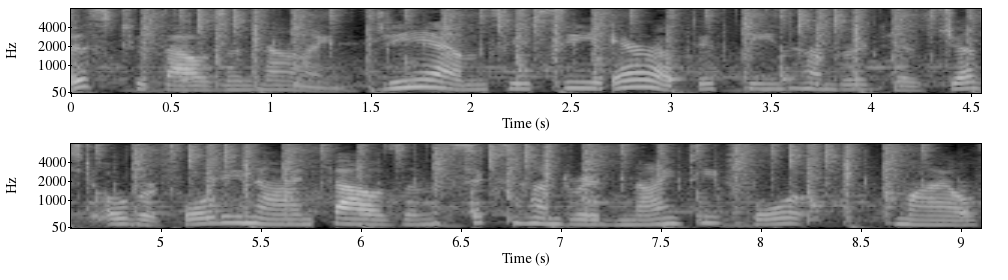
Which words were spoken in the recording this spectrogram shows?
This 2009 GMC Sierra 1500 has just over 49,694 miles.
